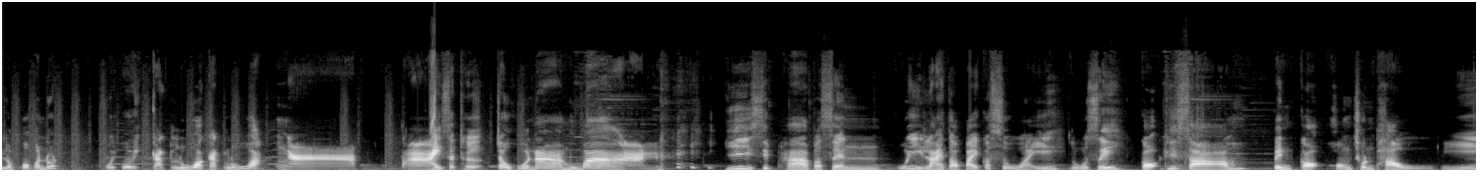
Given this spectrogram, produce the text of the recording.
หลบพวกมนุษย์อุ้ยอุ้ยกัดลัวกัดลัวงาบตายซะเถอะเจ้าหัวหน้าหมู่บ้าน 25%วิลายต่อไปก็สวย ดูสิ เกาะที่ 3 เป็นเกาะของชนเผ่า นี่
